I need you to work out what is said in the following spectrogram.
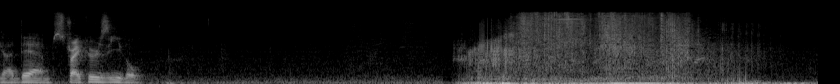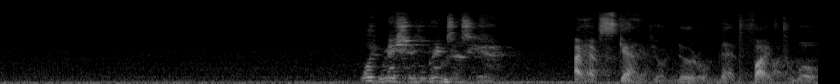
Goddamn, Striker's evil. What mission brings us here? I have scanned your neural net 520.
